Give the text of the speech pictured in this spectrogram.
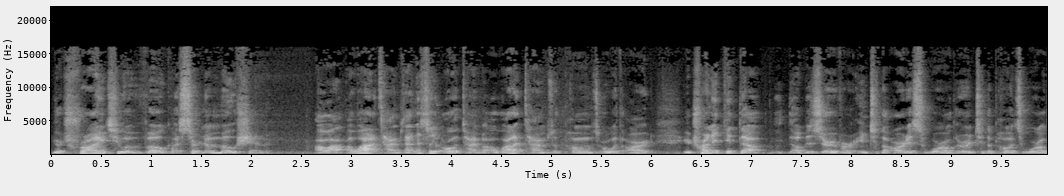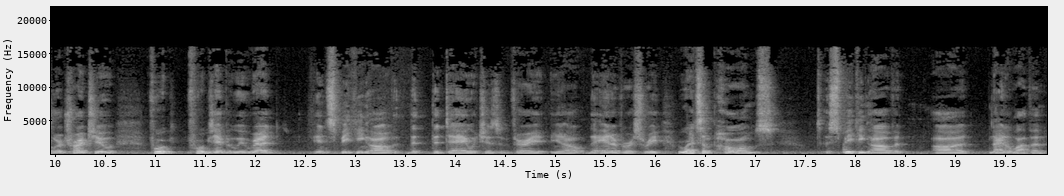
you're trying to evoke a certain emotion. A lot, a lot of times, not necessarily all the time, but a lot of times with poems or with art, you're trying to get the observer into the artist's world or into the poet's world, or try to, for for example, we read in speaking of the, the day, which is very you know the anniversary, we read some poems speaking of uh, 9-11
